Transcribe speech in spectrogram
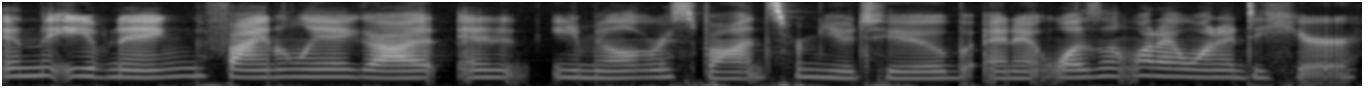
in the evening, finally, I got an email response from YouTube, and it wasn't what I wanted to hear.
